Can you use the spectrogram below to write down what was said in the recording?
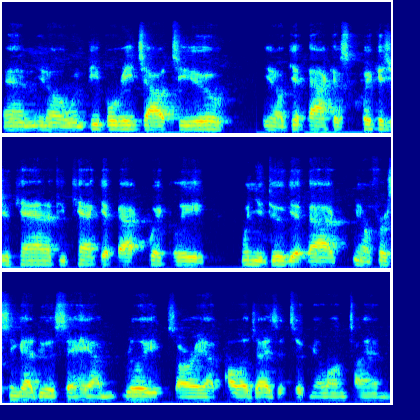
and, you know, when people reach out to you, you know, get back as quick as you can. If you can't get back quickly, when you do get back, you know, first thing you got to do is say, Hey, I'm really sorry. I apologize. It took me a long time.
